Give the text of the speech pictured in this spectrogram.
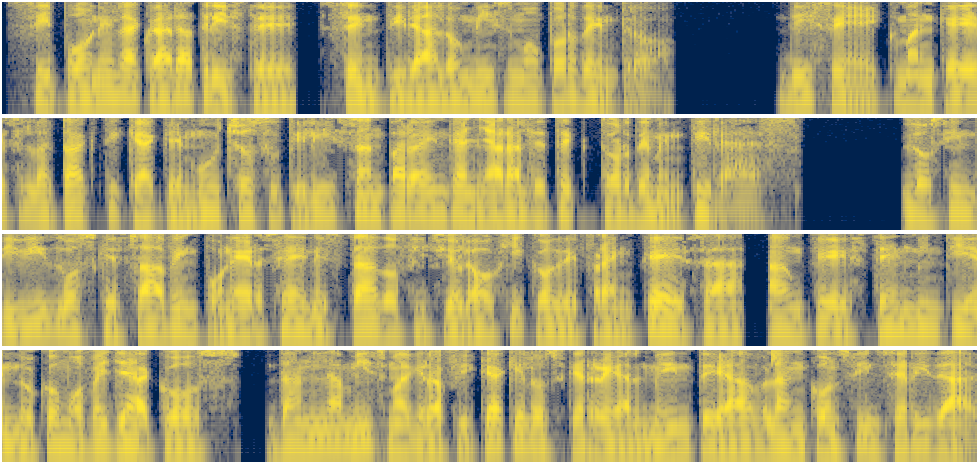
Si pone la cara triste, sentirá lo mismo por dentro. Dice Ekman que es la táctica que muchos utilizan para engañar al detector de mentiras. Los individuos que saben ponerse en estado fisiológico de franqueza, aunque estén mintiendo como bellacos, dan la misma gráfica que los que realmente hablan con sinceridad.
